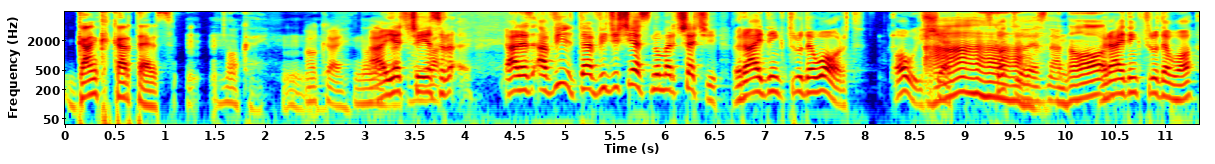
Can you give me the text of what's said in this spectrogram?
gang cartels. Mm, okej. Okay. Mm. okay. No a jest, czy jest... Ale a widzisz, jest numer trzeci. Riding through the world. Holy shit. Skąd to jest znam? No. Riding through the world.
